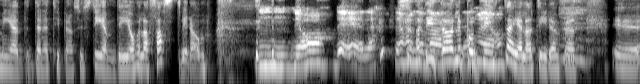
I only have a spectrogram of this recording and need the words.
med den här typen av system det är att hålla fast vid dem. Mm, ja, det är det. Att inte hålla på att byta hela tiden för att eh,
